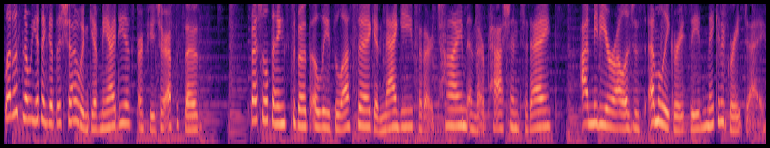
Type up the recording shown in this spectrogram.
Let us know what you think of the show and give me ideas for future episodes. Special thanks to both Allyza Lustig and Maggie for their time and their passion today. I'm meteorologist Emily Gracie. Make it a great day.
